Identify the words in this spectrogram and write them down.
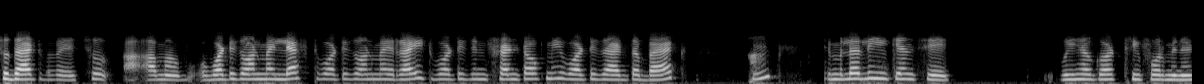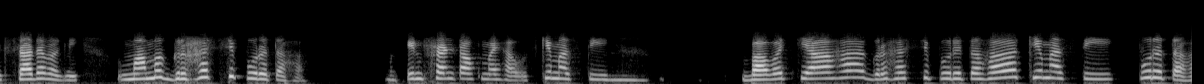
so that way so um, what is on my left what is on my right what is in front of me what is at the back hmm? similarly you can say we have got 3 4 minutes radha bagni mama grahasya puratah in front of my house. kim asti भवत्याः गृहस्य पुरतः किम् अस्ति पुरतः।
